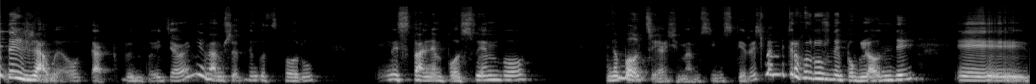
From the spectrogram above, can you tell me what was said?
niedojrzałe, o tak bym powiedziała. Nie mam żadnego sporu z panem posłem, bo no bo co ja się mam z nim spierać? Mamy trochę różne poglądy, yy,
